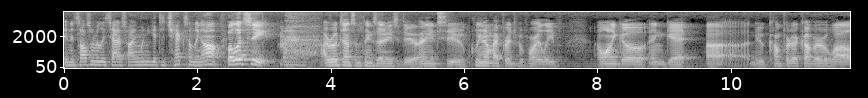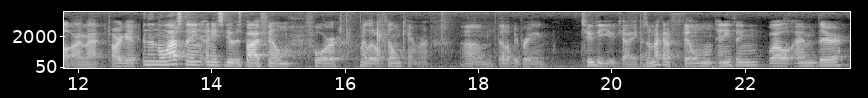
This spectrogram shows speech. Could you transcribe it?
and it's also really satisfying when you get to check something off. But let's see. I wrote down some things that I need to do. I need to clean out my fridge before I leave. I want to go and get a new comforter cover while I'm at Target. And then the last thing I need to do is buy film for my little film camera. um, that I'll be bringing to the UK because I'm not gonna film anything while I'm there.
